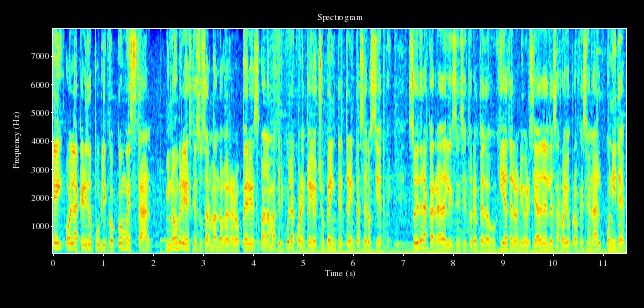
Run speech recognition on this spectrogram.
Hey, hola querido público, ¿cómo están? Mi nombre es Jesús Armando Guerrero Pérez con la matrícula 48203007. Soy de la carrera de licenciatura en Pedagogía de la Universidad del Desarrollo Profesional UNIDEP,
